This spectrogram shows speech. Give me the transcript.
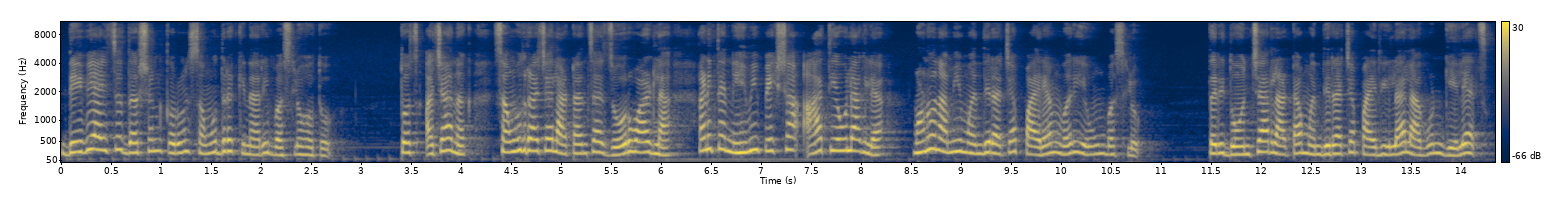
देवी आईचं दर्शन करून समुद्रकिनारी बसलो होतो. तोच अचानक समुद्राच्या लाटांचा जोर वाढला आणि त्या नेहमीपेक्षा आत येऊ लागल्या म्हणून आम्ही मंदिराच्या पायऱ्यांवर येऊन बसलो. तरी दोन चार लाटा मंदिराच्या पायरीला लागून गेल्याच.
